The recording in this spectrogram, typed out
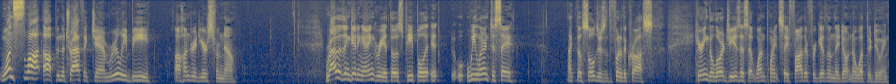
one slot up in the traffic jam really be a hundred years from now? Rather than getting angry at those people, it, we learn to say, like those soldiers at the foot of the cross, hearing the Lord Jesus at one point say, Father, forgive them, they don't know what they're doing.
